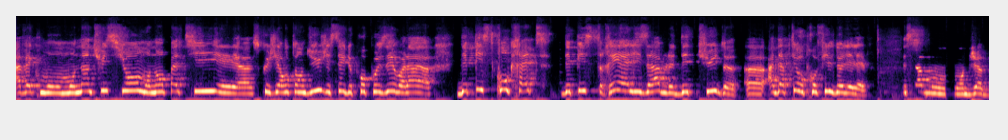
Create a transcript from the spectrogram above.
avec mon, intuition, mon empathie et euh, ce que j'ai entendu, j'essaye de proposer voilà des pistes concrètes, des pistes réalisables d'études euh, adaptées au profil de l'élève. C'est ça mon, job.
